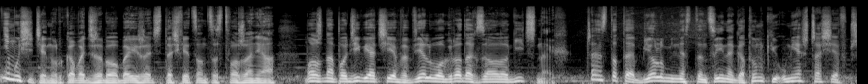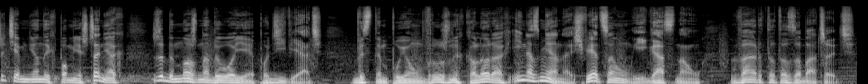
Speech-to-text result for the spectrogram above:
Nie musicie nurkować, żeby obejrzeć te świecące stworzenia. Można podziwiać je w wielu ogrodach zoologicznych. Często te bioluminescencyjne gatunki umieszcza się w przyciemnionych pomieszczeniach, żeby można było je podziwiać. Występują w różnych kolorach i na zmianę świecą i gasną. Warto to zobaczyć.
